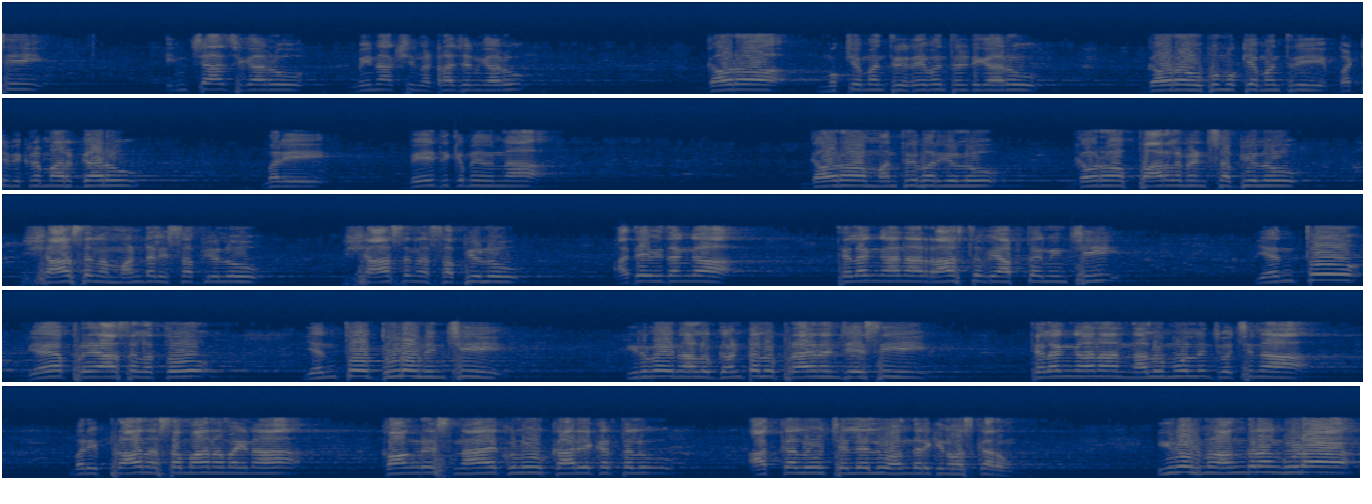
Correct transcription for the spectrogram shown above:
OBC incharge గారు మీనాక్షి నటరాజన్ గారు గౌరవ ముఖ్యమంత్రి రేవంత్ రెడ్డి గారు గౌరవ ఉప ముఖ్యమంత్రి బట్టి విక్రమార్క్ గారు మరి వేదిక మీద ఉన్న గౌరవ మంత్రివర్యులు గౌరవ పార్లమెంట్ సభ్యులు శాసన మండలి సభ్యులు శాసన సభ్యులు అదేవిధంగా తెలంగాణ రాష్ట్ర వ్యాప్తం నుంచి ఎంతో వ్యయ ప్రయాసలతో ఎంతో దూరం నుంచి ఇరవై నాలుగు గంటలు ప్రయాణం చేసి తెలంగాణ నలుమూల నుంచి వచ్చిన మరి ప్రాణ సమానమైన కాంగ్రెస్ నాయకులు కార్యకర్తలు అక్కలు చెల్లెలు అందరికీ నమస్కారం. ఈరోజు మనం అందరం కూడా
